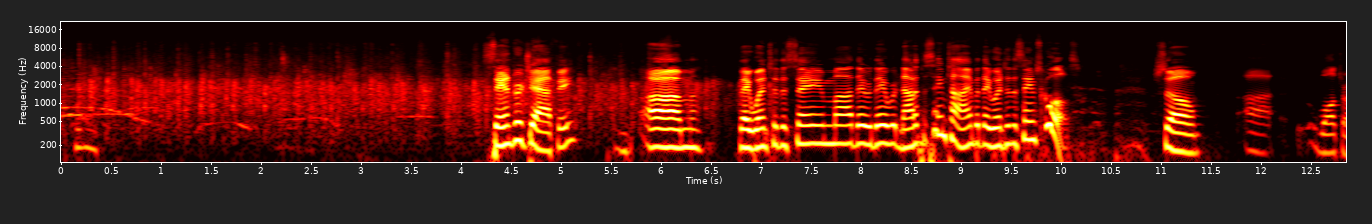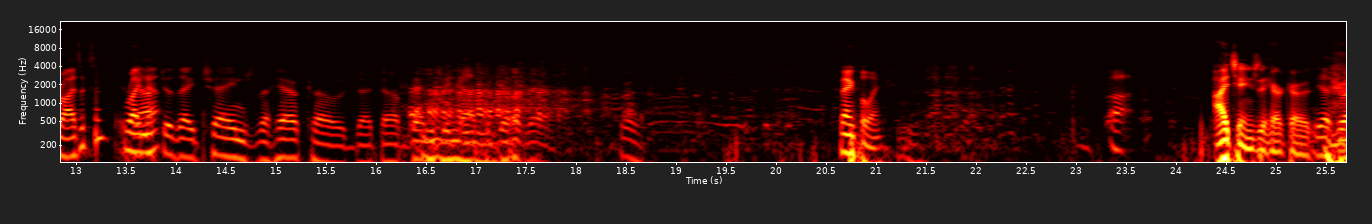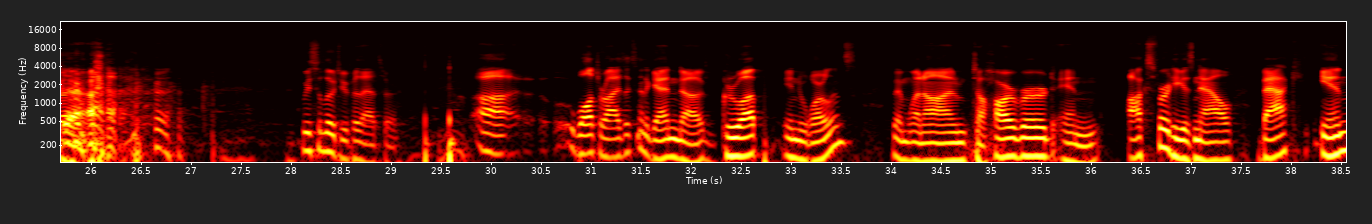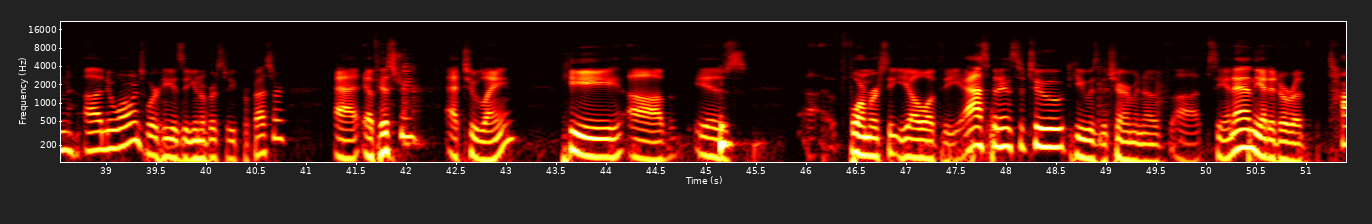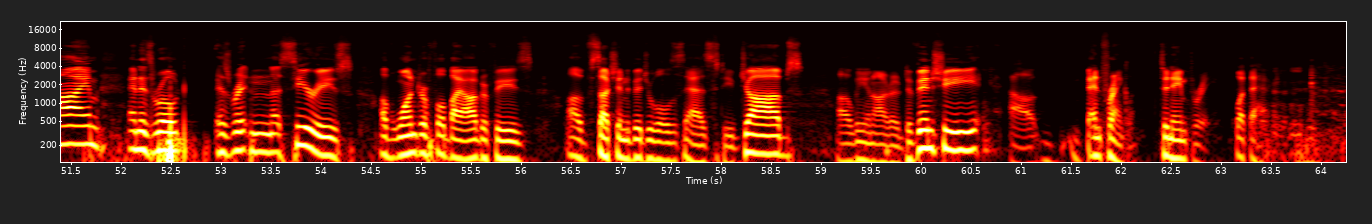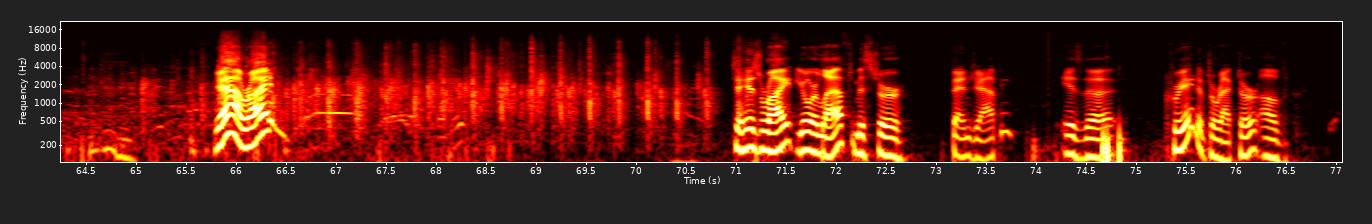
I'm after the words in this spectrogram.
Sandra Jaffe. Um, they went to the same. Uh, they were they were not at the same time, but they went to the same schools. So, uh, Walter Isaacson, It's right now. after they changed the hair code that uh, Benji got to go there. Thankfully, I changed the hair code. Yes, right. we salute you for that, sir. Uh, Walter Isaacson again uh, grew up in New Orleans, then went on to Harvard and Oxford. He is now back in uh, New Orleans, where he is a university professor at, of history at Tulane. He uh, is uh, former CEO of the Aspen Institute. He was the chairman of CNN, the editor of Time, and has wrote has written a series of wonderful biographies of such individuals as Steve Jobs, uh, Leonardo da Vinci, uh, Ben Franklin, to name three. What the heck? yeah, right. To his right, your left, Mr. Ben Jaffe, is the creative director of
